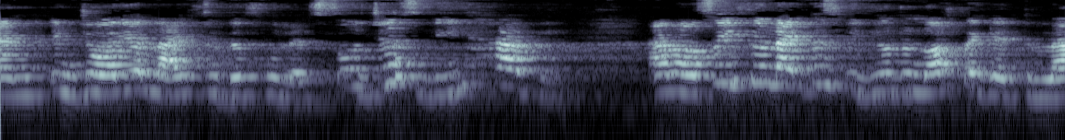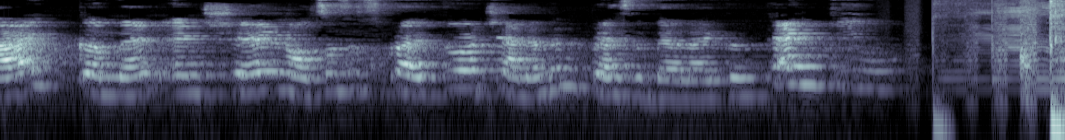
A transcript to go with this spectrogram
and enjoy your life to the fullest. So just be happy. And also if you like this video, do not forget to like, comment and share and also subscribe to our channel and press the bell icon. Thank you.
